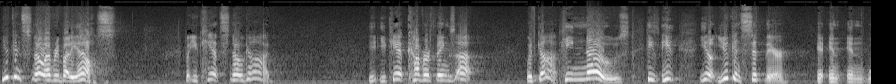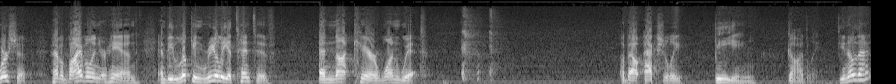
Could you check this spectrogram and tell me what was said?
you can snow everybody else, but you can't snow God. You, you can't cover things up with God. He knows, he's, he, you know, you can sit there in, in, in worship, have a Bible in your hand, and be looking really attentive and not care one whit about actually being godly. Do you know that?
